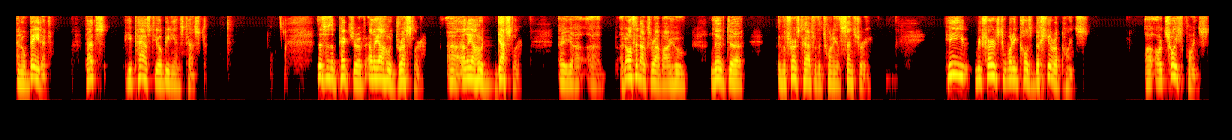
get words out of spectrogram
and obeyed it. That's he passed the obedience test. This is a picture of Eliyahu Dressler uh, Eliyahu Dessler, a, uh, uh, an Orthodox rabbi who lived uh, in the first half of the 20th century. He refers to what he calls Bechira points uh, or choice points.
